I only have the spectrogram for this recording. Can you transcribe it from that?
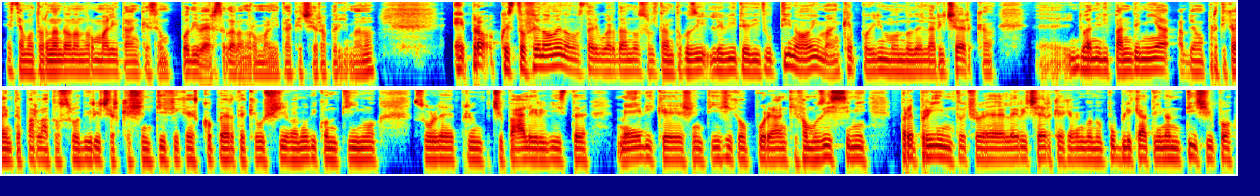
e stiamo tornando a una normalità anche se un po' diversa dalla normalità che c'era prima, no? E però questo fenomeno non sta riguardando soltanto così le vite di tutti noi, ma anche poi il mondo della ricerca. Eh, in due anni di pandemia abbiamo praticamente parlato solo di ricerche scientifiche scoperte che uscivano di continuo sulle principali riviste mediche, scientifiche, oppure anche i famosissimi preprint, cioè le ricerche che vengono pubblicate in anticipo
